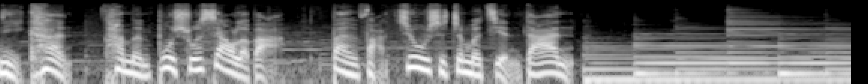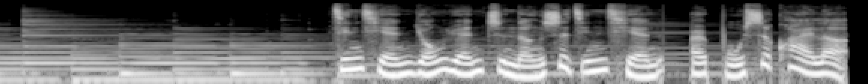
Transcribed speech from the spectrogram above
你看，他们不说笑了吧？办法就是这么简单。金钱永远只能是金钱，而不是快乐，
